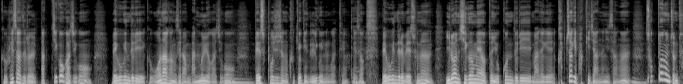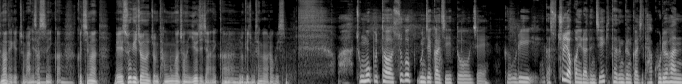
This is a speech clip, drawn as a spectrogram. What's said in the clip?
그 회사들을 딱 찍어가지고 외국인들이 그 원화 강세랑 맞물려가지고 음. 매수 포지션을 급격히 늘리고 있는 것 같아요. 네. 그래서 외국인들의 매수는 이런 지금의 어떤 요건들이 만약에 갑자기 바뀌지 않는 이상은 음. 속도는 좀 둔화되겠죠. 많이 네. 샀으니까. 음. 그렇지만 매수 기조는 좀 당분간 저는 이어지지 않을까 음. 이렇게 좀 생각을 하고 있습니다. 아, 종목부터 수급 문제까지 또 이제 그 우리 그러니까 수출 여건이라든지 기타 등등까지 다 고려한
